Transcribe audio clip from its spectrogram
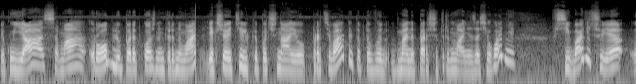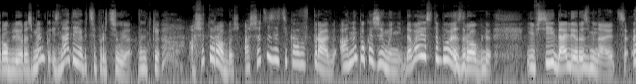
яку я сама роблю перед кожним тренуванням. Якщо я тільки починаю працювати, тобто в мене перше тренування за сьогодні. Всі бачать, що я роблю розминку, і знаєте, як це працює? Вони такі, а що ти робиш? А що це за цікаві вправи? А ну покажи мені, давай я з тобою зроблю. І всі далі розминаються.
